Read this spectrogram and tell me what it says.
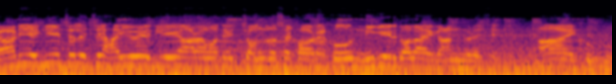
গাড়ি এগিয়ে চলেছে হাইওয়ে দিয়ে, আর আমাদের চন্দ্রশেখর এখন নিজের গলায় গান ধরেছে। আয় খুকু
